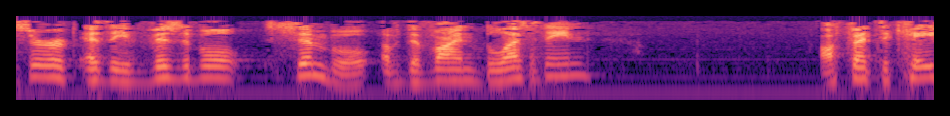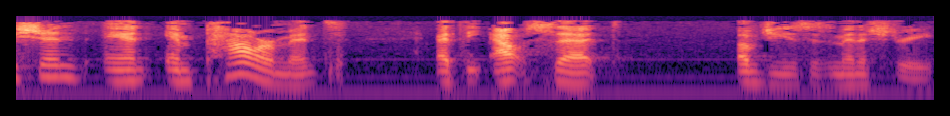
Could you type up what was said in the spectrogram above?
served as a visible symbol of divine blessing, authentication, and empowerment at the outset of Jesus' ministry.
